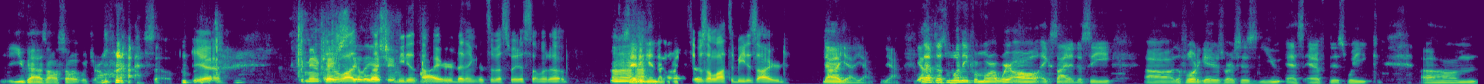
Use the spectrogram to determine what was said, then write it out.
you guys all saw it with your own eyes. So yeah, there's Communication a lot still an left to be desired. I think that's the best way to sum it up. say it again, Donovan. There's a lot to be desired. Oh yeah, yeah, yeah. Yep. Left us wanting for more. We're all excited to see uh, the Florida Gators versus USF this week. Um,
